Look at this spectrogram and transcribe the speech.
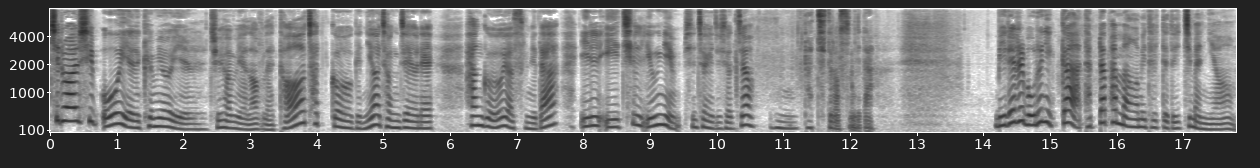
7월 15일 금요일 주현미의 러브레터 첫 곡은요. 정재은의 항구였습니다. 1276님 신청해 주셨죠? 음, 같이 들었습니다. 미래를 모르니까 답답한 마음이 들 때도 있지만요.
